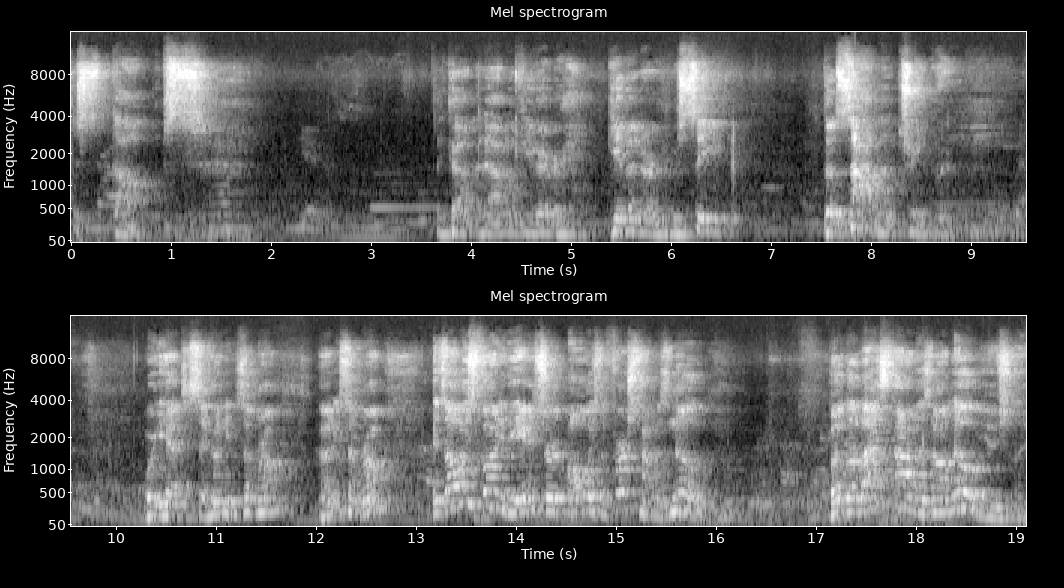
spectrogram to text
Just stops. And I don't know if you've ever given or received the silent treatment where you have to say, honey, something wrong? Honey, something wrong? It's always funny, the answer always the first time is no. But the last time is not no, usually.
